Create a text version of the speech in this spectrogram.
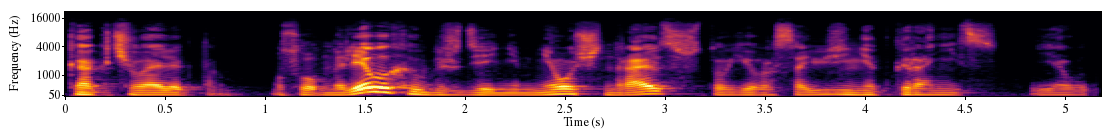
Как человек там условно левых убеждений, мне очень нравится, что в Евросоюзе нет границ. Я вот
